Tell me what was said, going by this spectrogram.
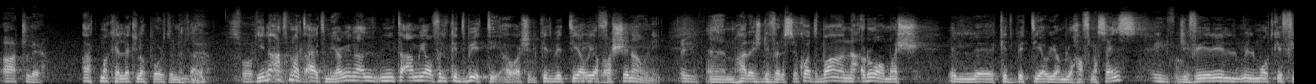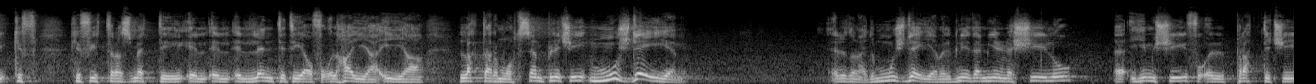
qatt le. Qatt ma kellek l-opportunità? Le, sfortunatament. Jiena qatt ma ltqajt miegħu, jiena niltaqa' miegħu fil-kitbiet tiegħu għax il-kitbiet tiegħu jaffaxxinawni. Iva. Ħareġ diversi kotba, naqrahom għax Il-kitbiet tiegħu jagħmlu ħafna sens. Iva. Ġifieri il-mod kif kif kif jittrażmetti il-lenti tiegħu fuq il-ħajja hija l-aktar mod sempliċi. Mhux dejjem, irridu ngħidu, mhux dejjem il-bniedem jirnexxilu jimxi fuq il-prattiċi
